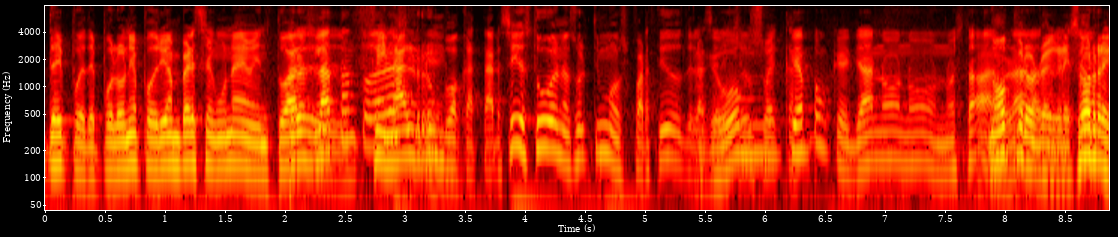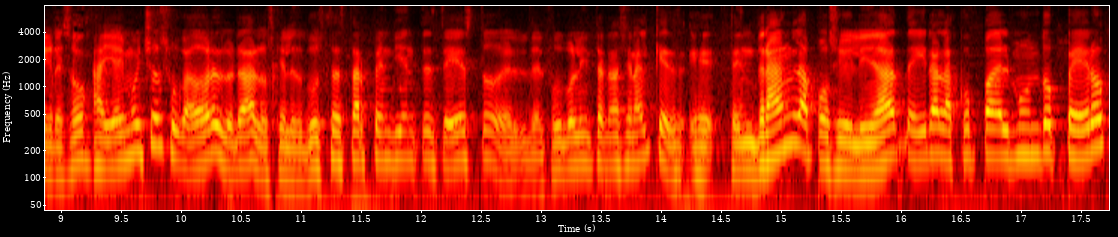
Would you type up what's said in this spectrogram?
de, pues, de Polonia podrían verse en una eventual final rumbo a Qatar. Sí, estuvo en los últimos partidos de la Porque hubo selección un sueca. tiempo que ya no, no, no estaba. no, ¿verdad? pero regresó, regresó. Ahí hay muchos jugadores, ¿verdad? A los que les gusta estar pendientes de esto, del, del fútbol internacional, que eh, tendrán la posibilidad de ir a la Copa del Mundo, pero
